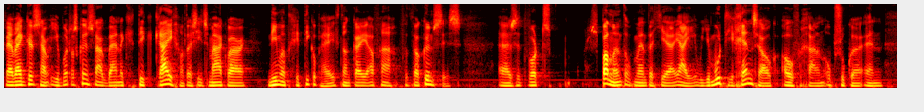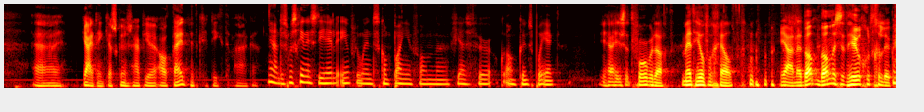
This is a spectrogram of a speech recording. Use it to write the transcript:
Ja, bij een kunstenaar, je moet als kunstenaar ook bijna kritiek krijgen. Want als je iets maakt waar niemand kritiek op heeft, dan kan je je afvragen of het wel kunst is. Dus het wordt spannend op het moment dat je, ja, je, je moet die grenzen ook overgaan en opzoeken. En eh, ja, ik denk als kunstenaar heb je altijd met kritiek te maken. Ja, dus misschien is die hele influence-campagne van uh, Via Zeveur ook wel een kunstproject. ja, is het voorbedacht. Met heel veel geld. Ja, nou dan, dan is het heel goed gelukt.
